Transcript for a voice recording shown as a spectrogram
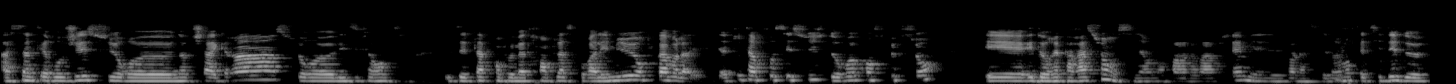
à s'interroger sur euh, notre chagrin, sur euh, les différentes étapes qu'on peut mettre en place pour aller mieux. En tout cas, voilà, il y a tout un processus de reconstruction et, de réparation aussi. Hein, on en parlera après, mais voilà, c'est vraiment cette idée de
